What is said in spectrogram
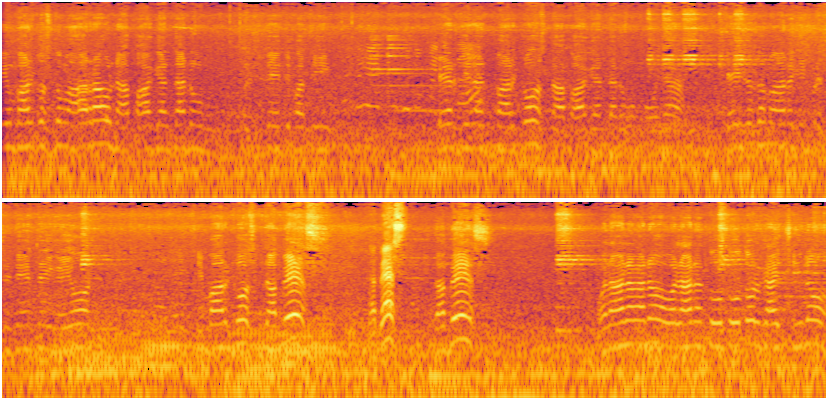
Yung Marcos nung araw, napakaganda nung presidente pati Ferdinand Marcos, napakaganda nung upo niya. Kaya isa sa mga naging presidente ngayon, si Marcos, the best, The best. the best. Wala nang ano, wala nang tututol kahit sino.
